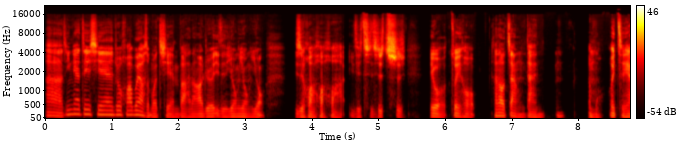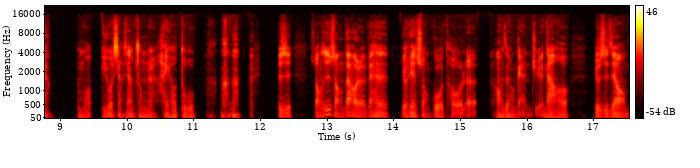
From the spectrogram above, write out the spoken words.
啊，应该这些就花不了什么钱吧，然后就一直用用用，一直花花花，一直吃吃吃，结果最后看到账单，嗯，怎么会这样？怎么比我想象中的还要多？就是爽是爽到了，但是有点爽过头了。然后这种感觉，然后就是这种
